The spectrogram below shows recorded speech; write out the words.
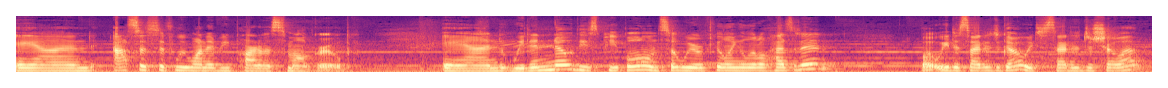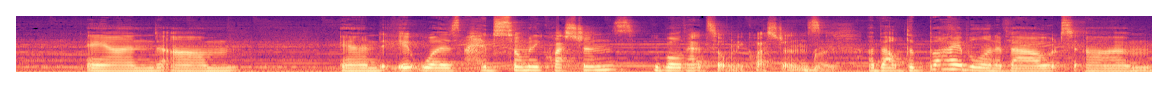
and asked us if we wanted to be part of a small group and we didn't know these people and so we were feeling a little hesitant but we decided to go. We decided to show up. And um, and it was i had so many questions. We both had so many questions right. about the bible and about um,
